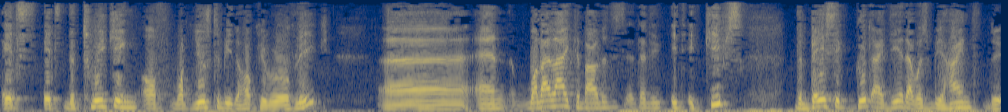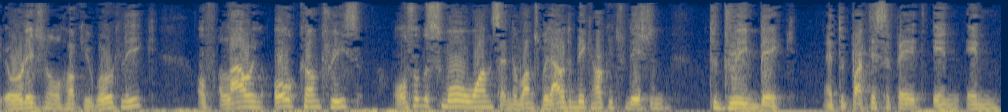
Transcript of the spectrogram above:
it's it's the tweaking of what used to be the Hockey World League, uh, and what I like about it is that it, it, it keeps the basic good idea that was behind the original Hockey World League of allowing all countries, also the small ones and the ones without a big hockey tradition, to dream big and to participate in in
